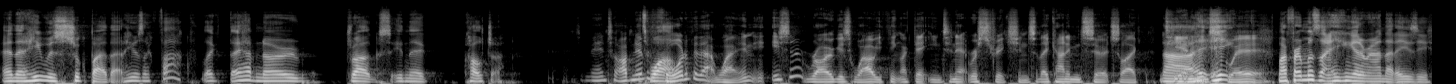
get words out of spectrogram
And then he was shook by that. He was like, "Fuck! Like they have no drugs in their culture." Mental. I've never thought of it that way. And isn't it rogue as well? You think like their internet restrictions, so they can't even search like Nah, Tiananmen he- he- Square. my friend was like, "He can get around that easy.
